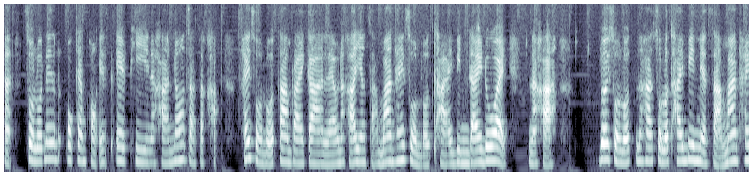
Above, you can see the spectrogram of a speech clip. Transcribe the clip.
อะส่วนลดในโปรแกรมของ SAP นะคะ นอกจากจะให้ส่วนลดตามรายการแล้วนะคะ ยังสามารถให้ส่วนลดท้ายบินได้ด้วยนะคะ โดยส่วนลดนะคะส่วนลดท้ายบินเนี่ยสามารถให้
